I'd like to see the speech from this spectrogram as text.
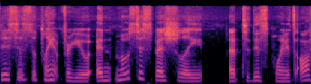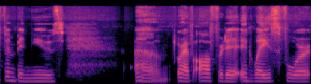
this is the plant for you. And most especially up to this point, it's often been used, um, or I've offered it in ways for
